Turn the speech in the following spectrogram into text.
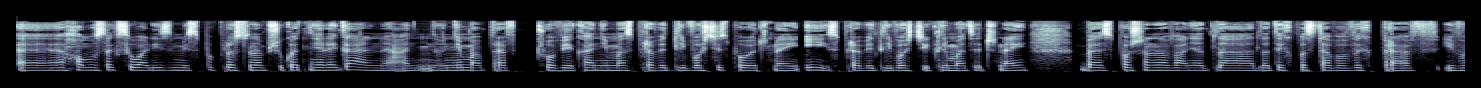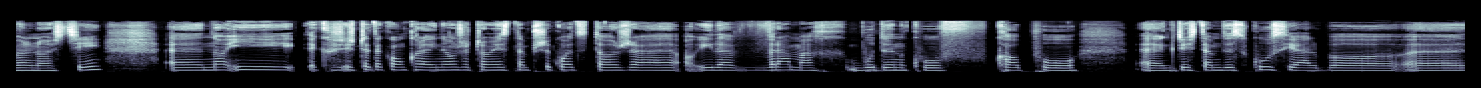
e, homoseksualizm jest po prostu na przykład nielegalny, a no, nie ma praw człowieka, nie ma sprawiedliwości społecznej i sprawiedliwości klimatycznej bez poszanowania dla, dla tych podstawowych praw i wolności. E, no i jeszcze taką kolejną rzeczą jest na przykład to, że o ile w ramach budynków kopu e, gdzieś tam dyskusja albo e,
